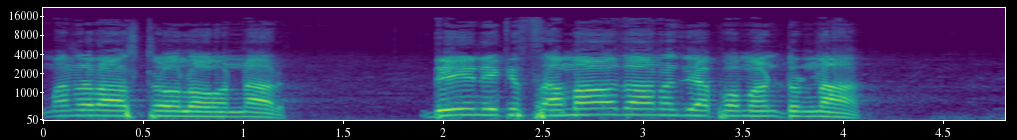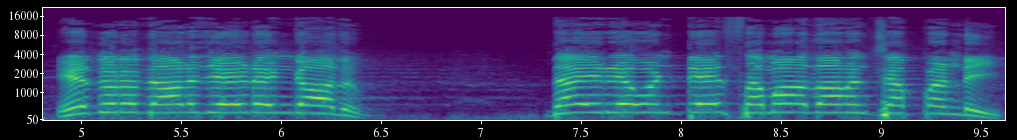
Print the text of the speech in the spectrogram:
మన రాష్ట్రంలో ఉన్నారు. దీనికి సమాధానం చెప్పమంటున్నా. ఎదురు దాడి చేయడం కాదు. ధైర్యం ఉంటే సమాధానం చెప్పండి.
